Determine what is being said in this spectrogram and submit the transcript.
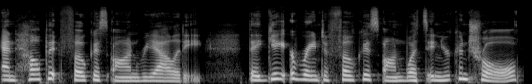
and help it focus on reality. They get your brain to focus on what's in your control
